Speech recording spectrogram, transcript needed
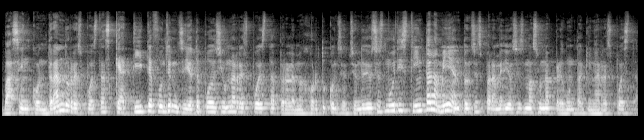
vas encontrando respuestas que a ti te funcionan. Si yo te puedo decir una respuesta, pero a lo mejor tu concepción de Dios es muy distinta a la mía, entonces para mí Dios es más una pregunta que una respuesta.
